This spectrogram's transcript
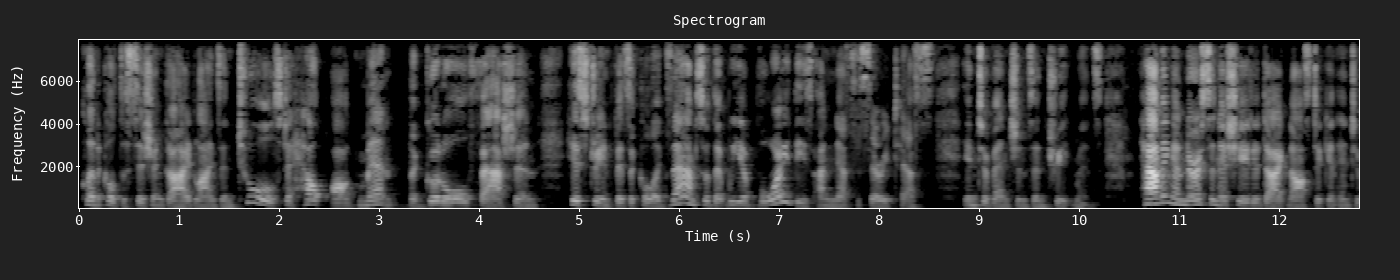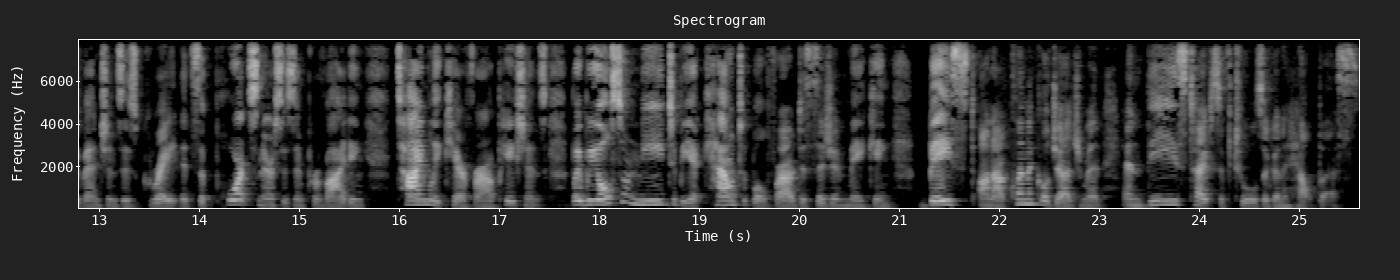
clinical decision guidelines and tools to help augment the good old fashioned history and physical exam so that we avoid these unnecessary tests, interventions, and treatments. Having a nurse initiated diagnostic and interventions is great. It supports nurses in providing timely care for our patients, but we also need to be accountable for our decision making based on our clinical judgment, and these types of tools are going to help us.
